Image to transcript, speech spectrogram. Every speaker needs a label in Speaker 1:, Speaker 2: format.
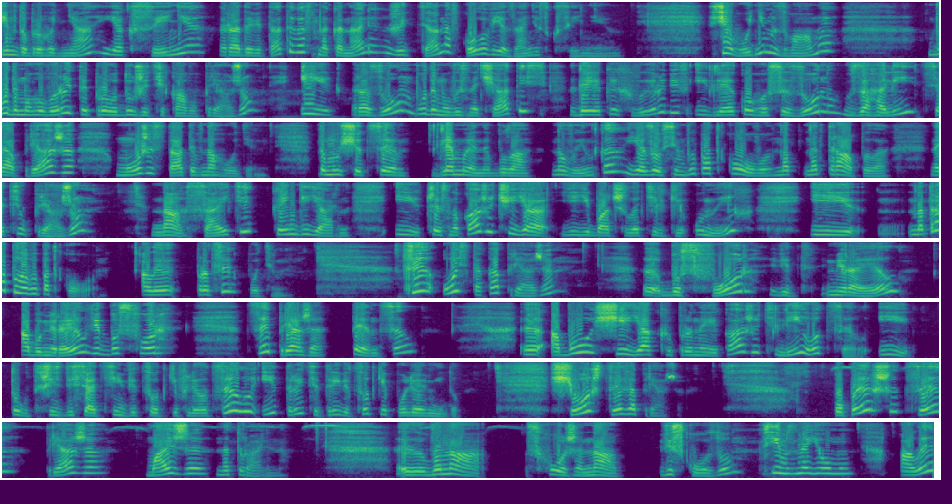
Speaker 1: Всім доброго дня, я Ксенія, рада вітати вас на каналі Життя навколо в'язання з Ксенією. Сьогодні ми з вами будемо говорити про дуже цікаву пряжу і разом будемо визначатись, для яких виробів і для якого сезону взагалі ця пряжа може стати в нагоді. Тому що це для мене була новинка, я зовсім випадково натрапила на цю пряжу на сайті Candy Yarn. І, чесно кажучи, я її бачила тільки у них і натрапила випадково. Але про це потім. Це ось така пряжа е, Босфор від Міраел або Міраел від Босфор. Це пряжа Тенцел, е, або ще, як про неї кажуть, ліоцел. І Тут 67% ліоцелу і 33% поліаміду. Що ж це за пряжа? По-перше, це пряжа майже натуральна. Е, Вона схожа на віскозу, всім знайому, але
